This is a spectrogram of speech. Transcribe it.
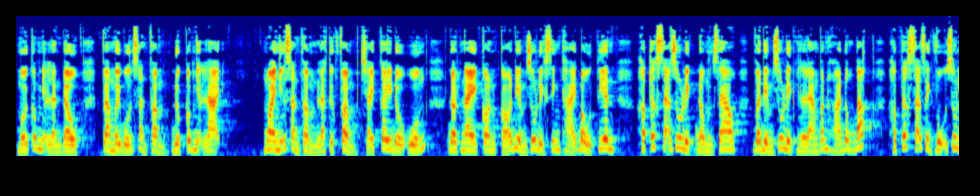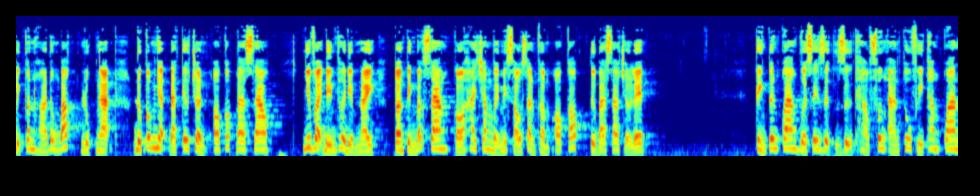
mới công nhận lần đầu và 14 sản phẩm được công nhận lại Ngoài những sản phẩm là thực phẩm, trái cây, đồ uống, đợt này còn có điểm du lịch sinh thái Bầu Tiên, Hợp tác xã du lịch Đồng Giao và điểm du lịch Làng Văn hóa Đông Bắc, Hợp tác xã dịch vụ du lịch văn hóa Đông Bắc Lục Ngạn được công nhận đạt tiêu chuẩn OCOP 3 sao. Như vậy đến thời điểm này, toàn tỉnh Bắc Giang có 276 sản phẩm OCOP từ 3 sao trở lên. Tỉnh Tuyên Quang vừa xây dựng dự thảo phương án thu phí tham quan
